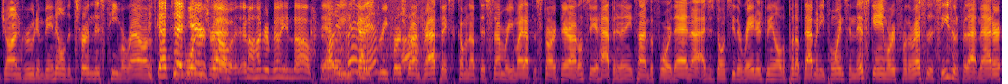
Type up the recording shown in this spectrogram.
Jon Gruden being able to turn this team around. He's got 10 years so, and $100 million. Yeah, he's got man? his three first round draft picks coming up this summer. You might have to start there. I don't see it happening anytime before then. I just don't see the Raiders being able to put up that many points in this game or for the rest of the season for that matter.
